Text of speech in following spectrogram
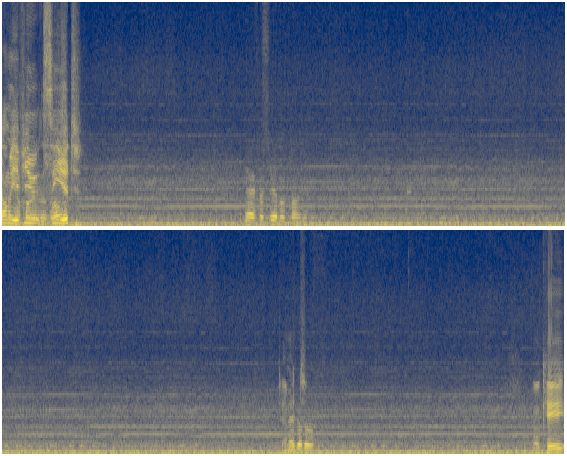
Tell me if you see it. Yeah, if I see it, I'll tell you. Damn it. Okay,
